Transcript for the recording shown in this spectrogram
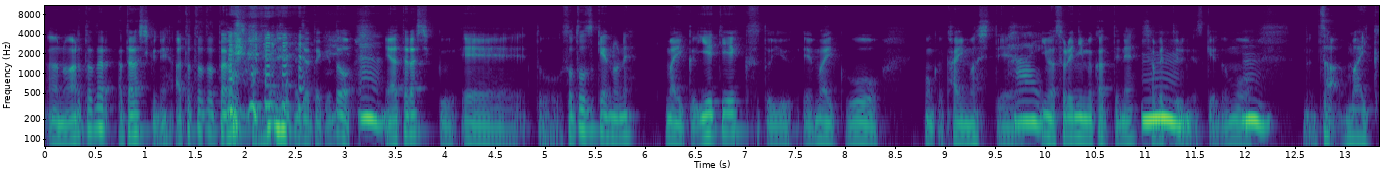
あの、新たた新しくね、あたたたたらしくなっちゃったけど、うんえ新しく、えーっと、外付けのね、マイク、EATX というえマイクを今回買いまして、はい今それに向かってね、喋ってるんですけれども、うんザ・マイク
